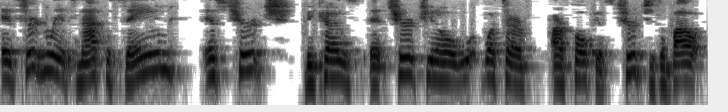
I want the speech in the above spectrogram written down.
it certainly it's not the same as church because at church, you know, what's our our focus? Church is about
